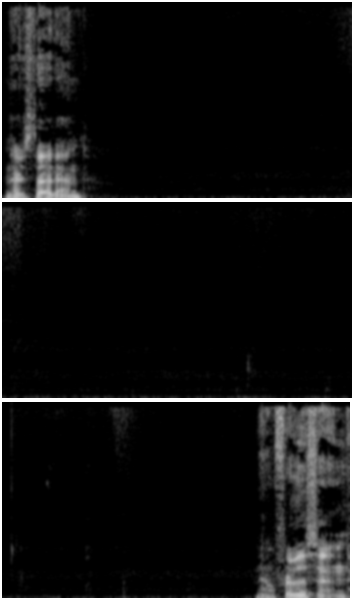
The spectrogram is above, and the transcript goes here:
And there's that end. Now for this end.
